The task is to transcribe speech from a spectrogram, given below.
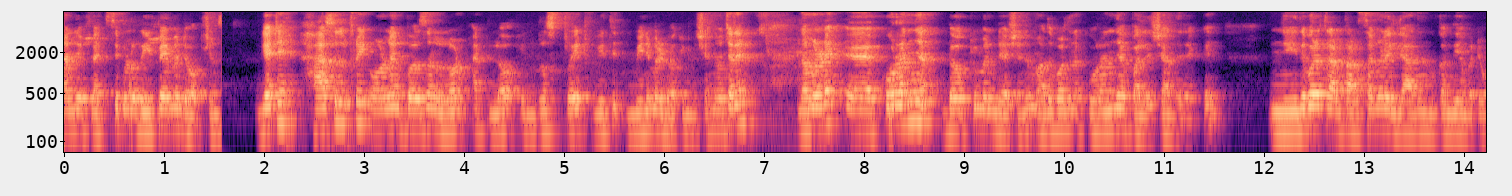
and flexible repayment options get a hassle free online personal loan at low interest rate with minimal documentation എന്ന് വെച്ചാൽ നമ്മളുടെ കുറഞ്ഞ ഡോക്യുമെന്റേഷനും അതുപോലെ തന്നെ കുറഞ്ഞ പലിശ നിരക്ക് ഇതുപോലെ തടസ്സങ്ങളില്ലാതെ നമുക്ക് എന്ത് ചെയ്യാൻ പറ്റും?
